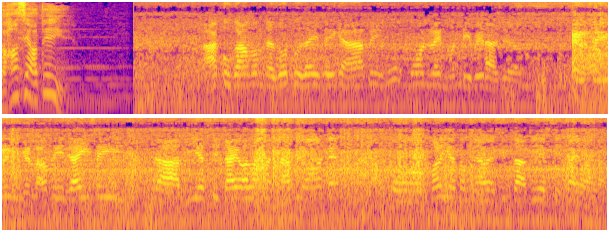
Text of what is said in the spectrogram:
कहां से आते हैं ये? આખું ગામ અમને જોતું જાય છે કે આ બે હું ઓનલાઈન મંડી બેડા છે અમે જાય છે આ બીએસસી ચાય વાળામાં ચા પીવા માટે તો મળીએ તમને હવે સીધા બીએસસી ચાય વાળા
